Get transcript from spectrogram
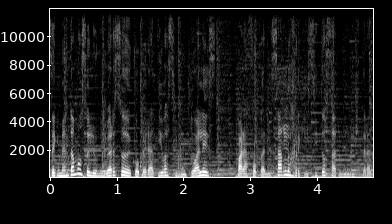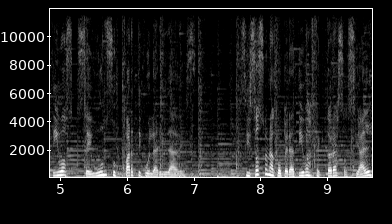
Segmentamos el universo de cooperativas y mutuales para focalizar los requisitos administrativos según sus particularidades. Si sos una cooperativa sectora social,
